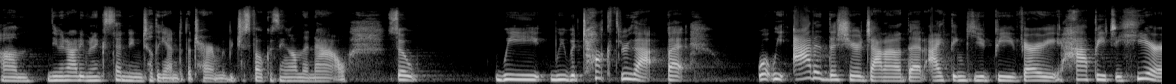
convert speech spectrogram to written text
Um, maybe not even extending till the end of the term, maybe just focusing on the now. So we we would talk through that, but what we added this year, Jenna, that I think you'd be very happy to hear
